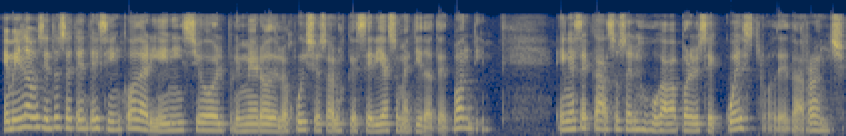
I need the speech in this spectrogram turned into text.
En 1975 daría inicio el primero de los juicios a los que sería sometida Ted Bundy. En ese caso se le juzgaba por el secuestro de Darranch,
